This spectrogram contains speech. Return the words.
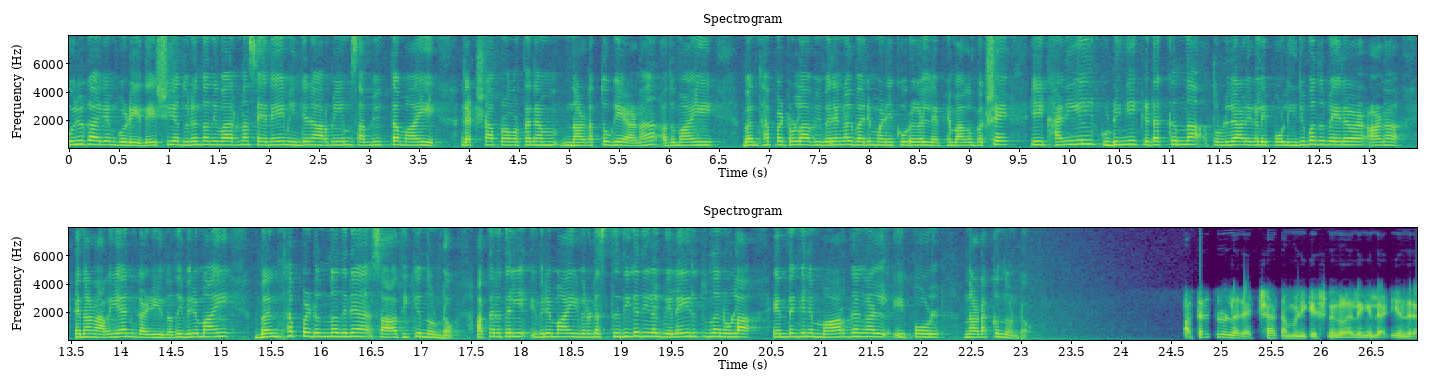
ഒരു കാര്യം കൂടി. ദേശീയ ദുരന്ത നിവാരണ സേനയും ഇന്ത്യൻ ആർമിയും സംയുക്തമായി രക്ഷാപ്രവർത്തനം നടത്തുകയാണ്. അതുമായി ബന്ധപ്പെട്ടുള്ള വിവരങ്ങൾ വരും മണിക്കൂറുകളിൽ ലഭ്യമാകും. പക്ഷേ ഈ ഖനിയിൽ കുടുങ്ങിക്കിടക്കുന്ന തൊഴിലാളികൾ ഇപ്പോൾ ഇരുപത് പേരാണ് എന്നാണ് അറിയാൻ കഴിയുന്നത്. ഇവരുമായി ബന്ധപ്പെടുന്നതിന് സാധിക്കുന്നുണ്ടോ? അത്തരത്തിൽ ഇവരുമായി ഇവരുടെ സ്ഥിതിഗതികൾ വിലയിരുത്തുന്നതിനുള്ള എന്തെങ്കിലും മാർഗങ്ങൾ ഇപ്പോൾ നടക്കുന്നുണ്ടോ? അത്തരത്തിലുള്ള രക്ഷാ കമ്മ്യൂണിക്കേഷനുകൾ അല്ലെങ്കിൽ അടിയന്തര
